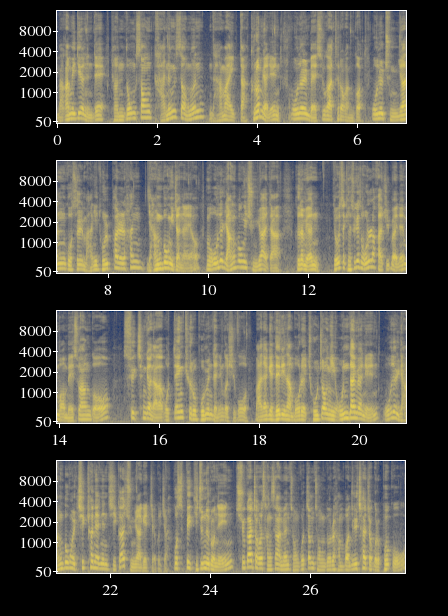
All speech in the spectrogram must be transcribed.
마감이 되었는데 변동성 가능성은 남아있다. 그러면은 오늘 매수가 들어간 것, 오늘 중요한 곳을 많이 돌파를 한 양봉이잖아요. 오늘 양봉이 중요하다. 그러면 여기서 계속해서 올라가주면은 뭐 매수한 거 수익 챙겨 나가고 땡큐로 보면 되는 것이고 만약에 내리나 모레 조정이 온다면은 오늘 양봉을 지켜내는지가 중요하겠죠. 그죠? 코스피 기준으로는 추가적으로 상승하면 정고점 정도를 한번 1차적으로 보고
